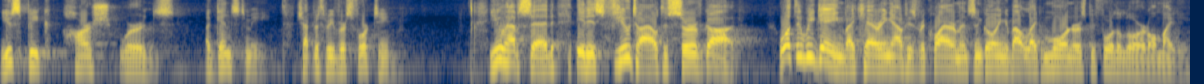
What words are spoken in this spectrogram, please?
You speak harsh words against me. Chapter 3, verse 14. You have said, It is futile to serve God. What did we gain by carrying out his requirements and going about like mourners before the Lord Almighty?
